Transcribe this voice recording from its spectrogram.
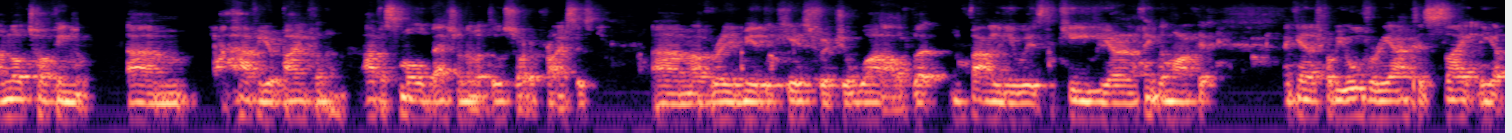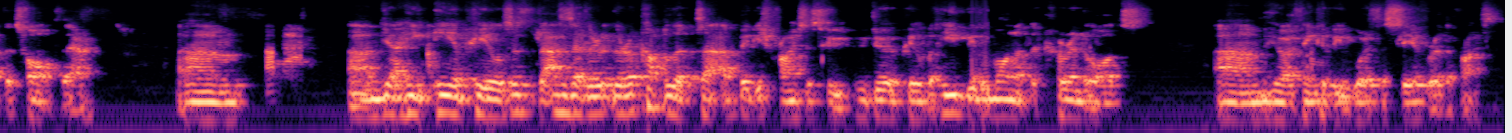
I'm not talking um, have your bank on him, have a small bet on him at those sort of prices. Um, I've already made the case for Jawwal, but value is the key here. And I think the market, again, has probably overreacted slightly at the top there. Um, and yeah, he, he appeals. As I said, there, there are a couple at uh, biggish prices who, who do appeal, but he'd be the one at the current odds um, who I think would be worth a saver at the price.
